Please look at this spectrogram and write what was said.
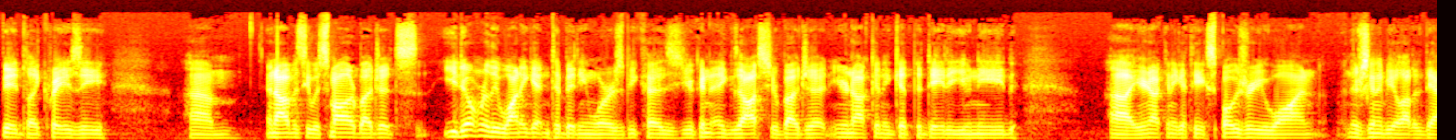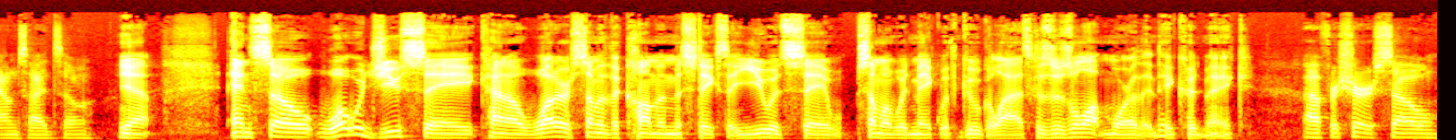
bid like crazy. Um, and obviously, with smaller budgets, you don't really want to get into bidding wars because you're going to exhaust your budget. You're not going to get the data you need. Uh, you're not going to get the exposure you want. And there's going to be a lot of downside. So, Yeah. And so, what would you say, kind of, what are some of the common mistakes that you would say someone would make with Google Ads? Because there's a lot more that they could make. uh, for sure. So,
